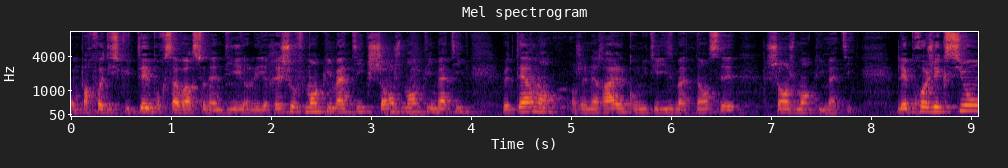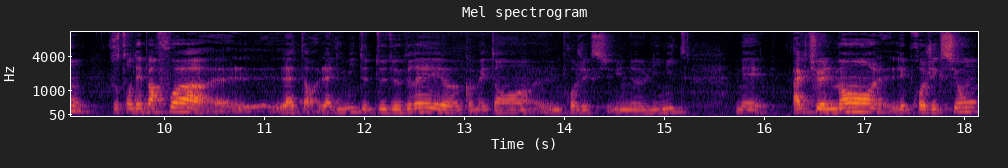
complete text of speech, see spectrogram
ont parfois discuté pour savoir si on a dit on réchauffement climatique, changement climatique. Le terme en, général qu'on utilise maintenant, c'est changement climatique. Les projections, vous entendez parfois euh, la, limite de 2 degrés euh, comme étant une, projection, une limite, mais actuellement, les projections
